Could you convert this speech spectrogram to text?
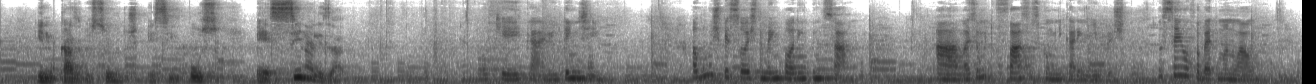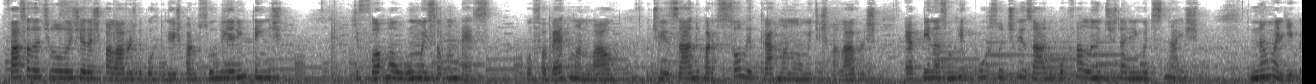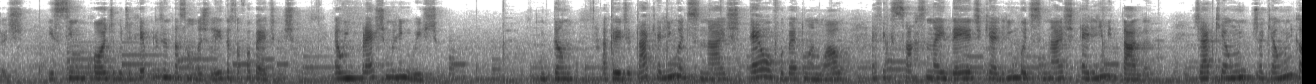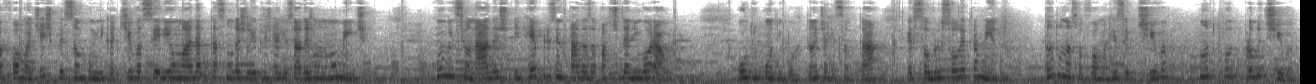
e no caso dos surdos, esse impulso é sinalizado. Ok, Caio, entendi. Algumas pessoas também podem pensar: ah, mas é muito fácil se comunicar em Libras. Eu sei o alfabeto manual. Faça a datilologia das palavras do português para o surdo e ele entende. De forma alguma isso acontece. O alfabeto manual, utilizado para soletrar manualmente as palavras, é apenas um recurso utilizado por falantes da língua de sinais. Não é Libras, e sim um código de representação das letras alfabéticas. É um empréstimo linguístico. Então, acreditar que a língua de sinais é o alfabeto manual é fixar-se na ideia de que a língua de sinais é limitada, já que, un... já que a única forma de expressão comunicativa seria uma adaptação das letras realizadas manualmente, convencionadas e representadas a partir da língua oral. Outro ponto importante a ressaltar é sobre o soletramento, tanto na sua forma receptiva quanto produtiva,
